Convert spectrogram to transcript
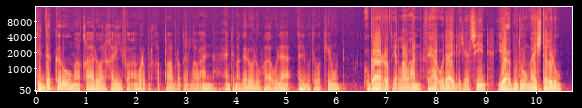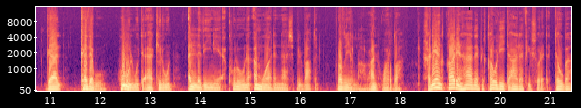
تتذكروا ما قاله الخليفة عمر بن الخطاب رضي الله عنه عندما قالوا له هؤلاء المتوكلون؟ وقال رضي الله عنه في هؤلاء اللي جالسين يعبدوا وما يشتغلوا؟ قال كذبوا هم المتآكلون الذين يأكلون أموال الناس بالباطل. رضي الله عنه وأرضاه. خلينا نقارن هذا بقوله تعالى في سورة التوبة.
